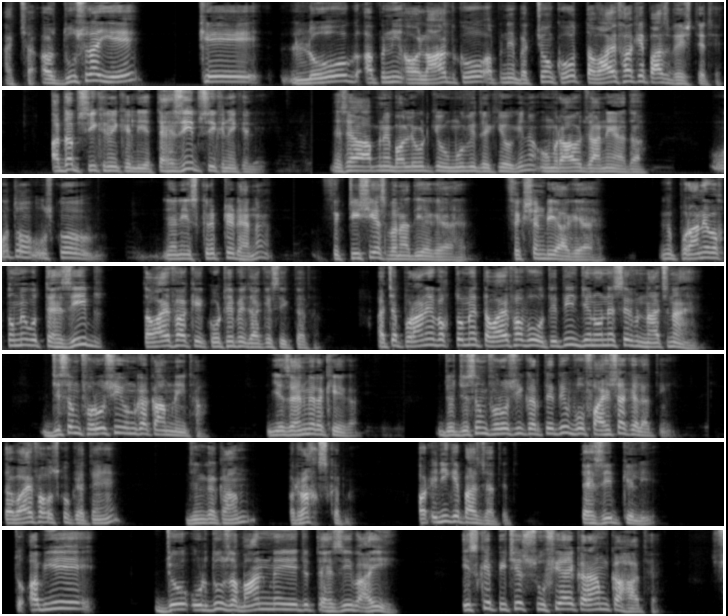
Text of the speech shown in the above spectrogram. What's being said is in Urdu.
اچھا اور دوسرا یہ کہ لوگ اپنی اولاد کو، اپنے بچوں کو طوائفہ کے پاس بھیجتے تھے، ادب سیکھنے کے لیے، تہذیب سیکھنے کے لیے۔ جیسے آپ نے بالی ووڈ کی وہ مووی دیکھی ہوگی نا، امراؤ جانے ادا۔ وہ تو اس کو یعنی اسکرپٹیڈ ہے نا فکٹیشیس بنا دیا گیا ہے فکشن بھی آ گیا ہے۔ کیونکہ پرانے وقتوں میں وہ تہذیب طوائفہ کے کوٹھے پہ جا کے سیکھتا تھا۔ اچھا پرانے وقتوں میں طوائفہ وہ ہوتی تھیں جنہوں نے صرف ناچنا ہے۔ جسم فروشی ان کا کام نہیں تھا۔ یہ ذہن میں رکھیے گا۔ جو جسم فروشی کرتے تھے، وہ فواہشہ کہلاتی ہیں۔ طوائفہ اس کو کہتے ہیں جن کا کام رقص کرنا۔ اور انہیں کے پاس جاتے تھے تہذیب کے لیے۔ تو اب یہ جو اردو زبان میں یہ جو تہذیب آئی، اس کے پیچھے صوفیہ کرام کا ہاتھ ہے۔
